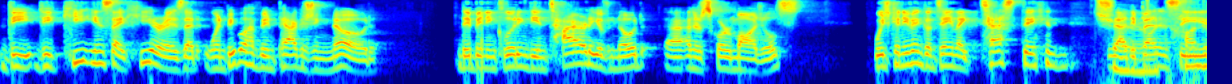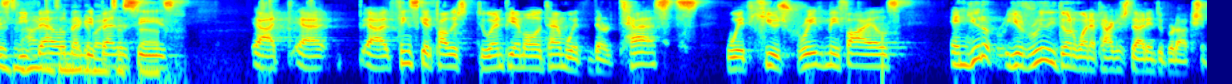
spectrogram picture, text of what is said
the the key insight here is that when people have been packaging Node, They've been including the entirety of Node uh, underscore modules, which can even contain like testing sure, uh, dependencies, like development dependencies. Uh, uh, uh, things get published to npm all the time with their tests, with huge README files, and you don't, you really don't want to package that into production.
